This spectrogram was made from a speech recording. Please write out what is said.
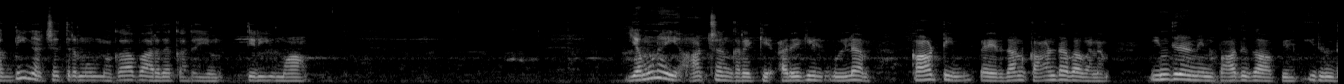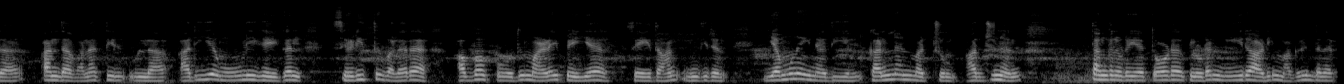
அக்னி நட்சத்திரமும் மகாபாரத கதையும் தெரியுமா? யமுனை ஆற்றங்கரைக்கு அருகில் உள்ள காட்டின் பெயர்தான் காண்டவ வனம் இந்திரனின் பாதுகாப்பில் இருந்த அந்த வனத்தில் உள்ள அரிய மூலிகைகள் செழித்து வளர அவ்வப்போது மழை பெய்ய செய்தான் இந்திரன். யமுனை நதியில் கண்ணன் மற்றும் அர்ஜுனன் தங்களுடைய தோழர்களுடன் நீராடி மகிழ்ந்தனர்.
